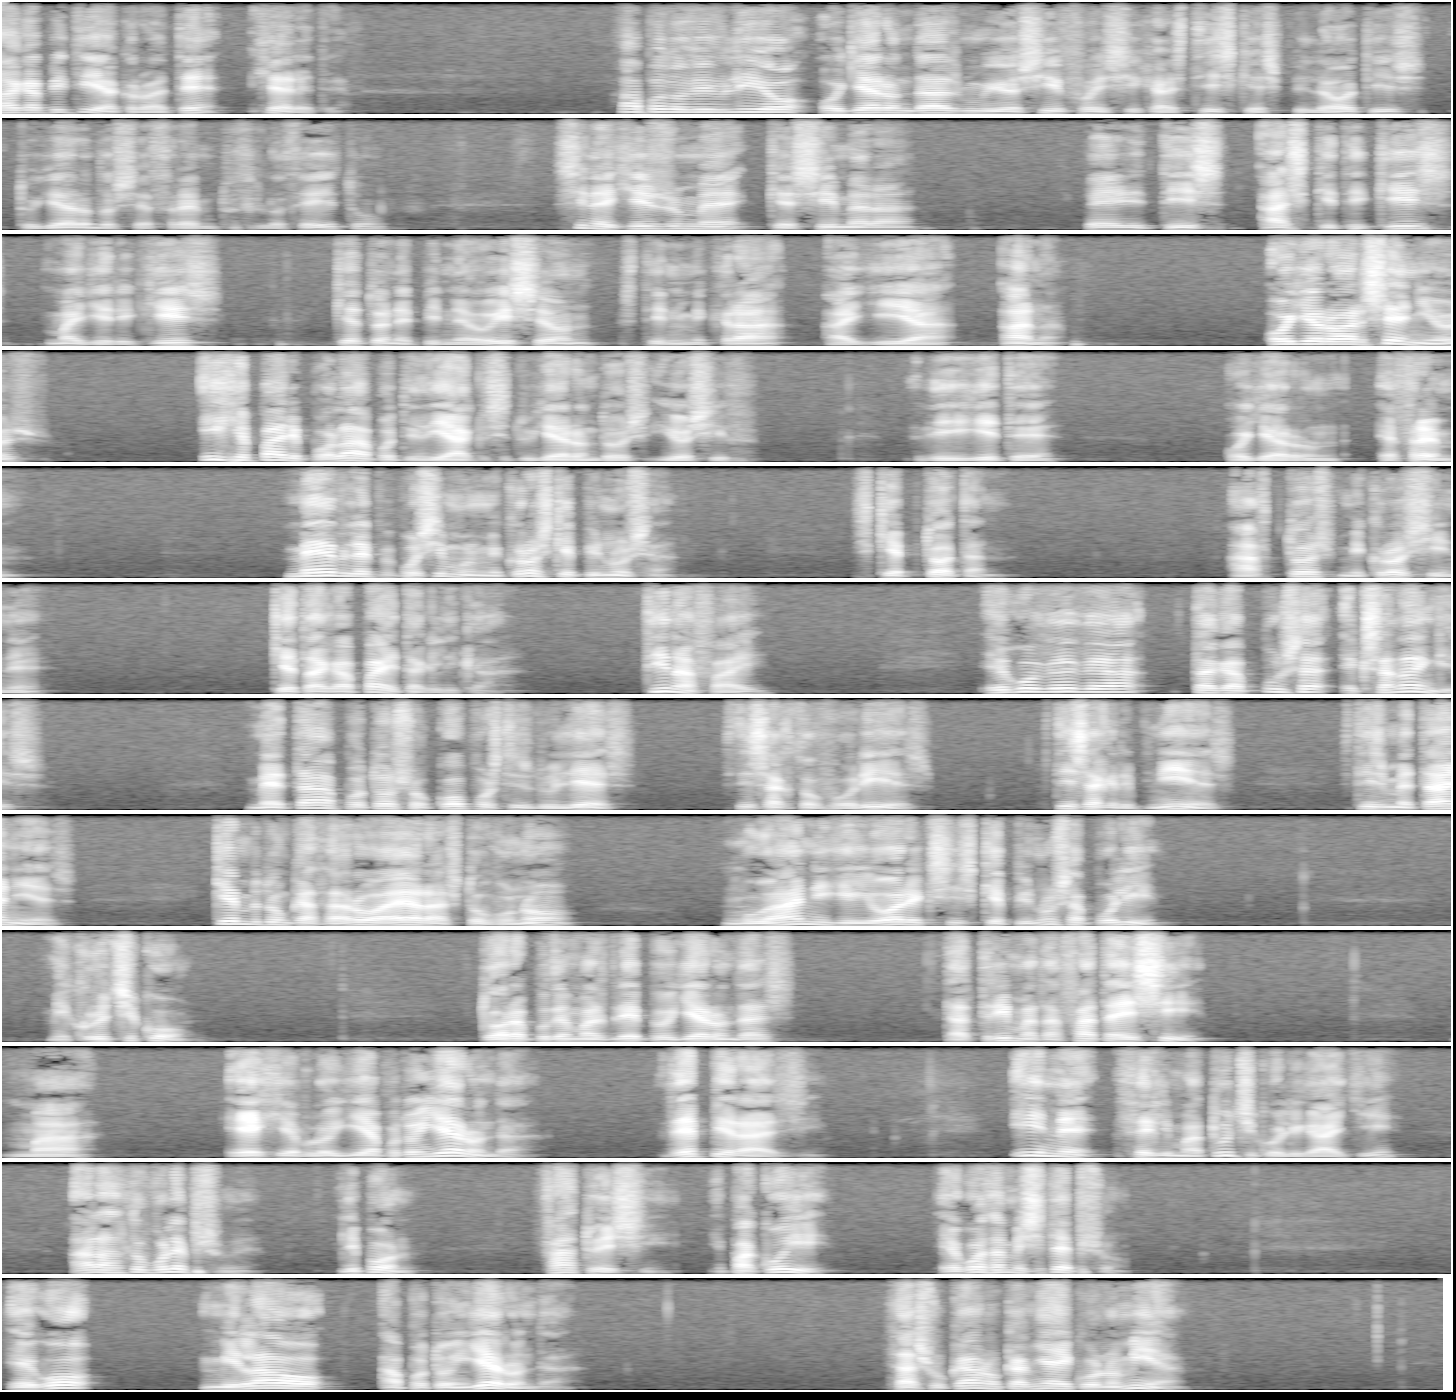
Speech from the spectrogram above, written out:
Αγαπητοί ακροατέ, χαίρετε. Από το βιβλίο «Ο γέροντάς μου Ιωσήφ ο ησυχαστής και σπηλώτης» του γέροντος Εφρέμ του Φιλοθεήτου συνεχίζουμε και σήμερα περί της ασκητικής, μαγειρικής και των επινεωήσεων στην μικρά Αγία Άννα. Ο γεροαρσένιος είχε πάρει πολλά από τη διάκριση του γέροντος Ιωσήφ. Διηγείται ο γέρον Εφρέμ. Με έβλεπε πως ήμουν μικρός και πεινούσα. Σκεπτόταν. Αυτός μικρός είναι και τα αγαπάει τα γλυκά. Τι να φάει; Εγώ βέβαια τα αγαπούσα εξ ανάγκης. Μετά από τόσο κόπο στις δουλειές, στις ακτοφορίες, στις αγρυπνίες, στις μετάνοιες και με τον καθαρό αέρα στο βουνό μου άνοιγε η όρεξη και πεινούσα πολύ. Μικρούτσικο, τώρα που δεν μας βλέπει ο γέροντας, τα τρίματα φάτα εσύ. Μα έχει ευλογία από τον γέροντα. Δεν πειράζει. Είναι θεληματούτσικο λιγάκι, αλλά θα το βολέψουμε. Λοιπόν, φάτο εσύ, υπακοή. Εγώ θα με σιτέψω. Εγώ μιλάω από τον γέροντα. Θα σου κάνω καμιά οικονομία.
